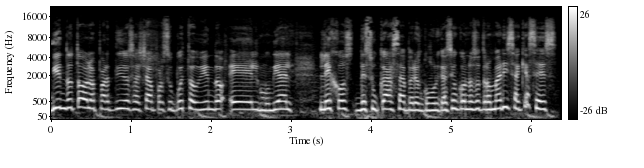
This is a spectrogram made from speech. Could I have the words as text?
viendo todos los partidos allá, por supuesto, viviendo el Mundial lejos de su casa, pero en comunicación con nosotros. Marisa, ¿qué haces?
